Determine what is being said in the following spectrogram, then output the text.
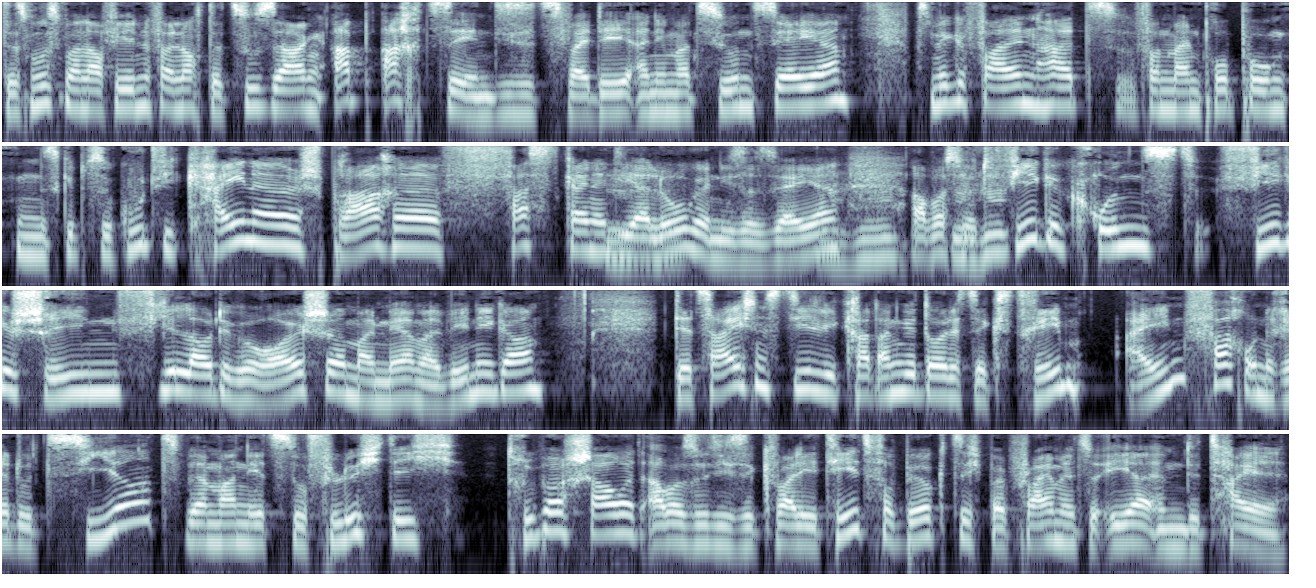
Das muss man auf jeden Fall noch dazu sagen. Ab 18 diese 2D-Animationsserie. Was mir gefallen hat von meinen Pro-Punkten, es gibt so gut wie keine Sprache, fast keine Mhm. Dialoge in dieser Serie. Aber es wird viel gegrunzt, viel geschrien, viel laute Geräusche, mal mehr, mal weniger. Der Zeichenstil, wie gerade angedeutet, ist extrem einfach und reduziert, wenn man jetzt so flüchtig drüber schaut, aber so diese Qualität verbirgt sich bei Primal so eher im Detail.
